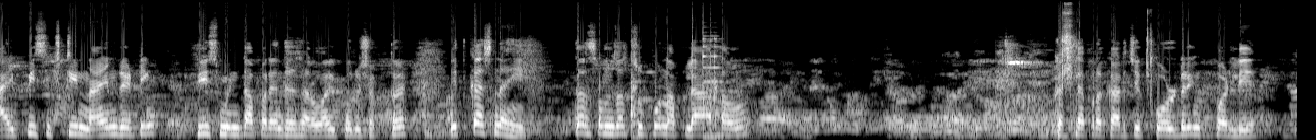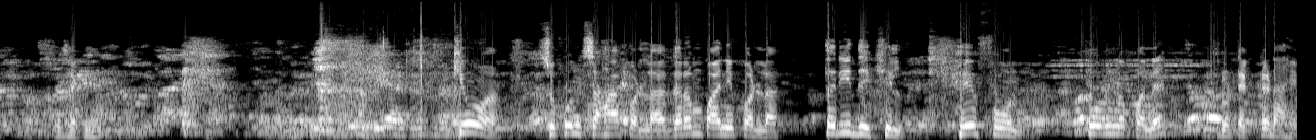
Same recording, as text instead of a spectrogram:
I P sixty nine rating तीस मिनटापर्यंत सर्वाईव्ह करू शकतो इतकंच नाही तर समजा चुकून आपल्या आता कसल्या प्रकारची कोल्ड्रिंक पडली जसं की किंवा चुकून चहा पडला गरम पाणी पडला तरी देखील हे फोन पूर्णपणे प्रोटेक्टेड आहे.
